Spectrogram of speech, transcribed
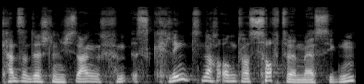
kann es an der Stelle nicht sagen. Es klingt nach irgendwas Softwaremäßigem,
